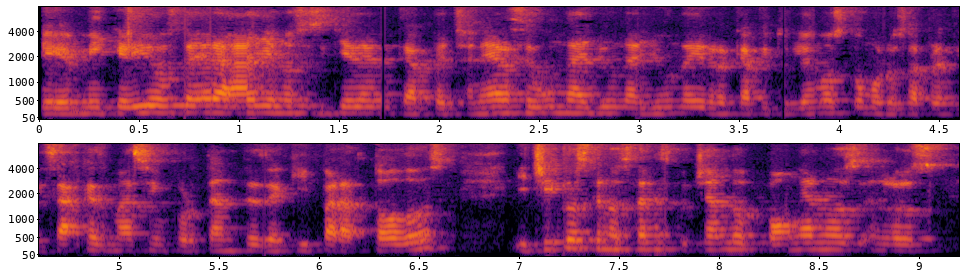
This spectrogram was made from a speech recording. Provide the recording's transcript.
Eh, mi querido Fer, Aye, no sé si quieren campechanearse una y una y una y recapitulemos como los aprendizajes más importantes de aquí para todos. Y chicos que nos están escuchando, pónganos en, los,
